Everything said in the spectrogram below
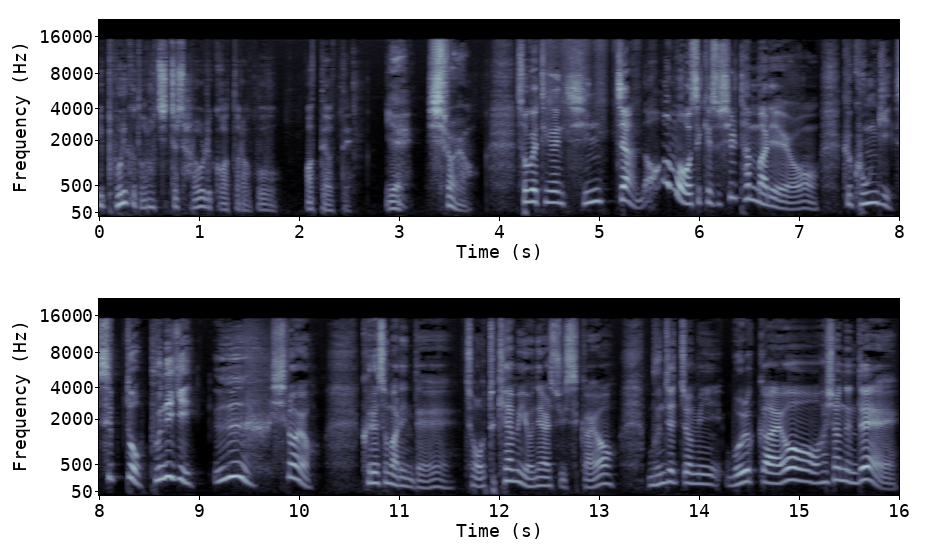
이 보니까 너랑 진짜 잘 어울릴 것 같더라고. 어때 어때? 예, 싫어요. 소개팅은 진짜 너무 어색해서 싫단 말이에요. 그 공기, 습도, 분위기, 으, 싫어요. 그래서 말인데, 저 어떻게 하면 연애할 수 있을까요? 문제점이 뭘까요? 하셨는데,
